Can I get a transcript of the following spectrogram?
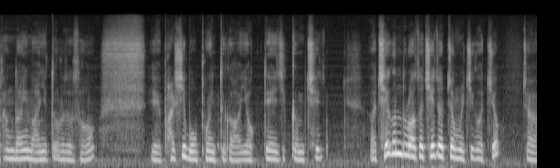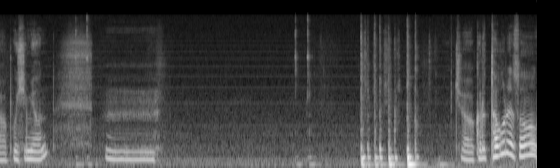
상당히 많이 떨어져서 예, 85포인트가 역대 지금 최, 어, 최근 들어와서 최저점을 찍었죠. 자 보시면 음, 자 그렇다고 해서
